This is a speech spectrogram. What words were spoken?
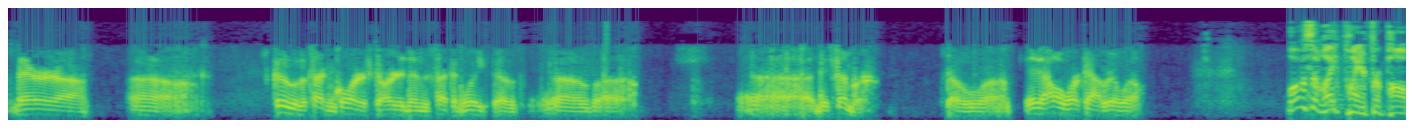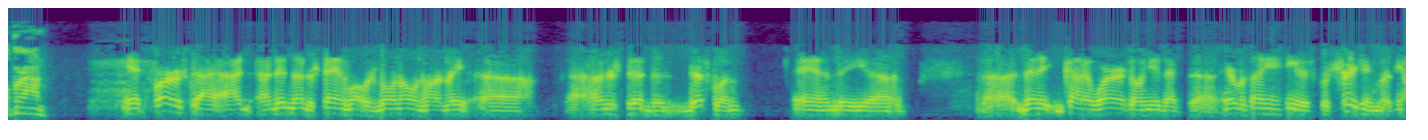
their uh, uh, school, the second quarter started in the second week of of uh, uh, December. So uh, it all worked out real well. What was it like playing for Paul Brown? At first, I, I, I didn't understand what was going on hardly. Uh, I understood the discipline and the, uh, then it kind of wears on you that, uh, everything is precision with him.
